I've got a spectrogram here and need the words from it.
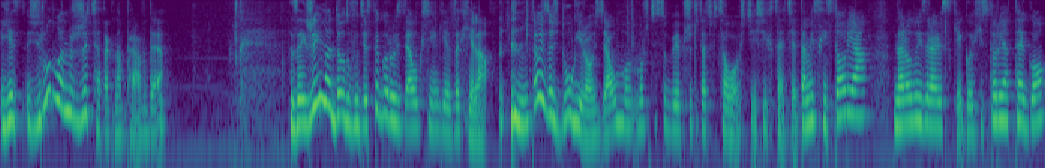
jest źródłem życia tak naprawdę. Zajrzyjmy do 20 rozdziału Księgi Ezechiela. To jest dość długi rozdział, możecie sobie przeczytać w całości, jeśli chcecie. Tam jest historia narodu izraelskiego i historia tego,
